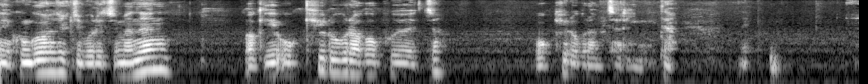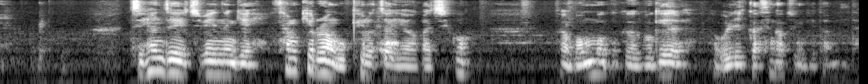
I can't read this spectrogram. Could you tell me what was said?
네, 궁금하실지 모르지만은 여기 5kg라고 보여있죠? 5kg짜리입니다. 네. 지금 현재 집에 있는 게 3kg랑 5kg짜리여가지고 더 몸무 그 무게를 올릴까 생각 합니다.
